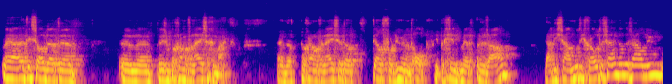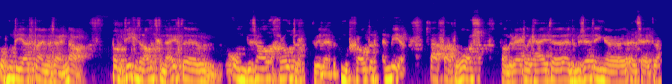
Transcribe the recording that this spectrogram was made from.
Nou ja, het is zo dat uh, een, er is een programma van eisen gemaakt. En dat programma van Eisen, dat telt voortdurend op. Je begint met een zaal. Ja, die zaal, moet die groter zijn dan de zaal nu? Of moet die juist kleiner zijn? Nou, politiek is er altijd geneigd uh, om de zaal groter te willen hebben. Het moet groter en meer. Staat vaak los van de werkelijkheid uh, en de bezetting, uh, et cetera.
